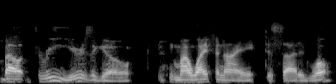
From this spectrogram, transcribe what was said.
about three years ago, my wife and I decided, well,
